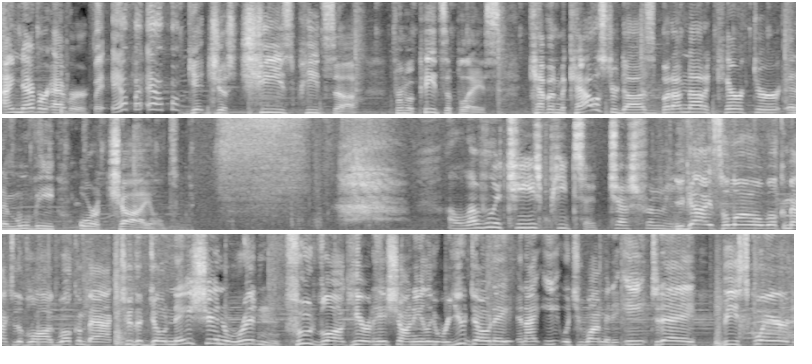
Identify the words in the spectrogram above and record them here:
I never ever Forever, ever. get just cheese pizza from a pizza place. Kevin McAllister does, but I'm not a character in a movie or a child. A lovely cheese pizza just for me. You guys, hello, welcome back to the vlog. Welcome back to the donation-ridden food vlog here at Hey Sean Ely, where you donate and I eat what you want me to eat. Today, B Squared,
